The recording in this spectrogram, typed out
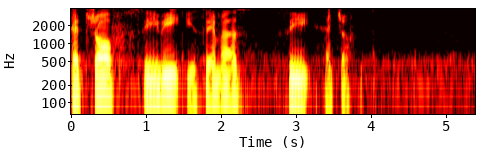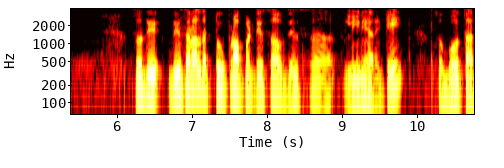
h of Cv is same as C h of v. So, the, these are all the two properties of this uh, linearity. So, both are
